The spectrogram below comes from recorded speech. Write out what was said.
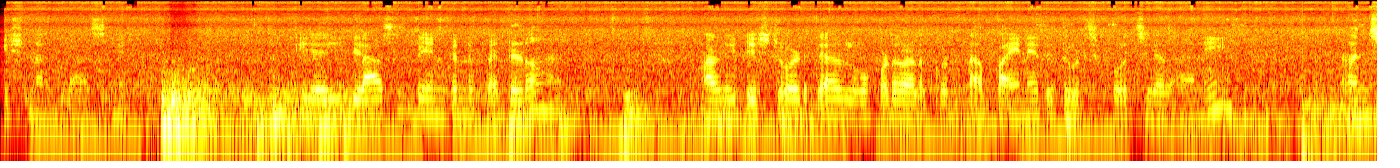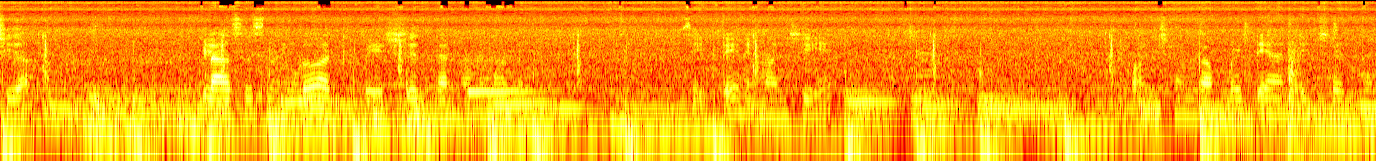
వేసిన గ్లాస్ని ఇక ఈ గ్లాసెస్ దేనికంటే పెట్టడం మళ్ళీ టెస్ట్ పడితే అది లోపల పడకుండా పైన అయితే తుడుచుకోవచ్చు కదా అని మంచిగా గ్లాసెస్ని కూడా అట్లా పేస్ట్ చేద్దాను అనమాట సెట్ అయినాయి మంచిగా. కొంచెం గమ్మెట్టి అంటించేద్దాం.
